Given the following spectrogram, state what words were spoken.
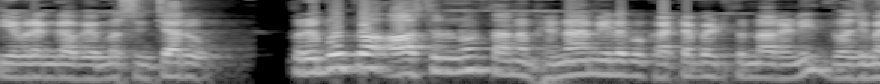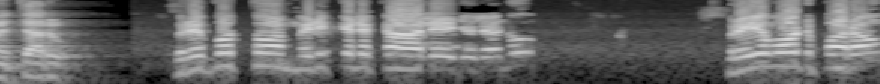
తీవ్రంగా విమర్శించారు. ప్రభుత్వ ఆస్తులను తన బినామీలకు కట్టబెడుతున్నారని ధ్వజమెత్తారు. ప్రభుత్వ మెడికల్ కాలేజీలను ప్రైవేట్ పరం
